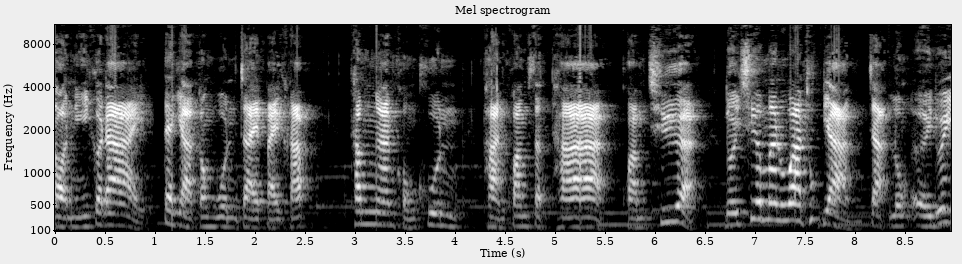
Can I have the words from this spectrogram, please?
ตอนนี้ก็ได้ แต่อย่ากังวลใจไปครับทำงานของคุณผ่านความศรัทธา ความเชื่อ โดยเชื่อมั่นว่าทุกอย่างจะลงเอยด้วย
